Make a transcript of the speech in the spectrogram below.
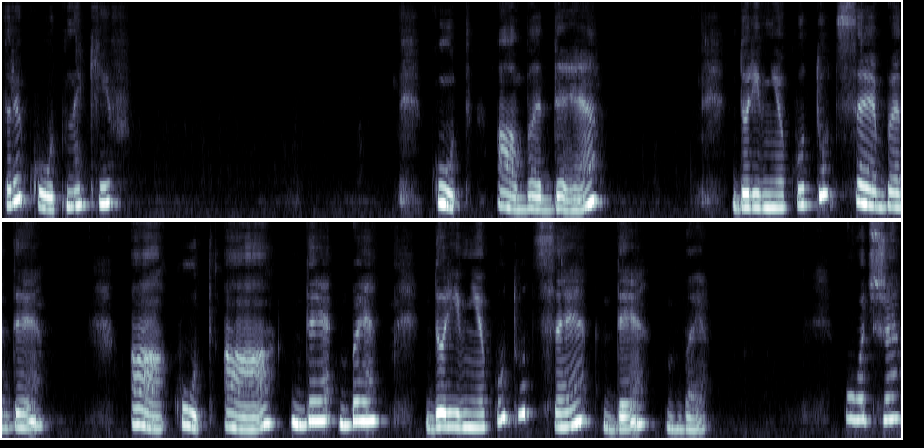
трикутників кут АБД дорівнює куту СБД, а кут АДБ дорівнює куту СДБ. Отже,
